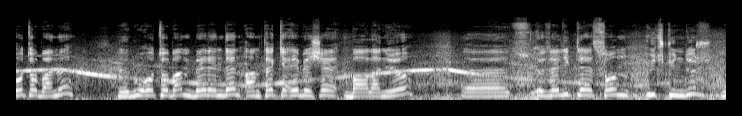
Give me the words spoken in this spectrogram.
otobanı. Bu otoban Belen'den Antakya E5'e bağlanıyor. Ee, özellikle son 3 gündür e,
